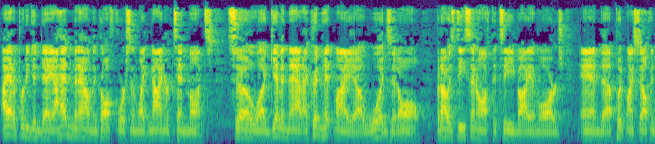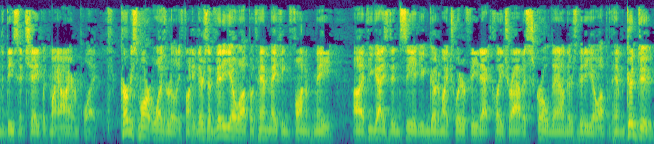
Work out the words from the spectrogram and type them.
I had a pretty good day. I hadn't been out on the golf course in like nine or 10 months. So uh, given that, I couldn't hit my uh, woods at all, but I was decent off the tee by and large and uh, put myself into decent shape with my iron play. Kirby Smart was really funny. There's a video up of him making fun of me uh, if you guys didn't see it, you can go to my Twitter feed at Clay Travis. Scroll down. There's video up of him. Good dude.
